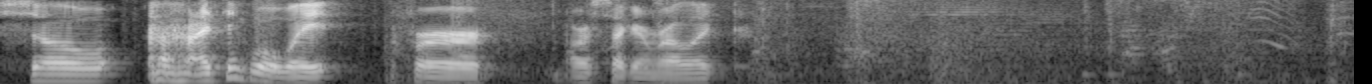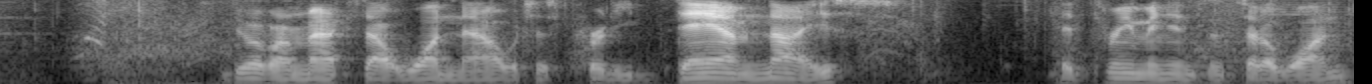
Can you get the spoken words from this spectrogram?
So I think we'll wait for our second relic. Do have our maxed out one now, which is pretty damn nice. Hit three minions instead of one.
